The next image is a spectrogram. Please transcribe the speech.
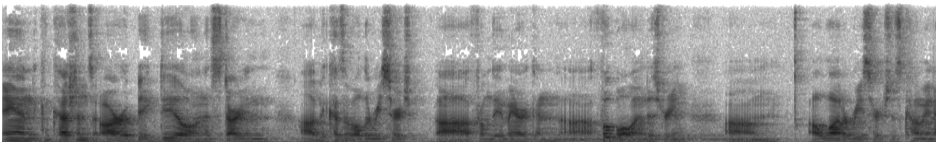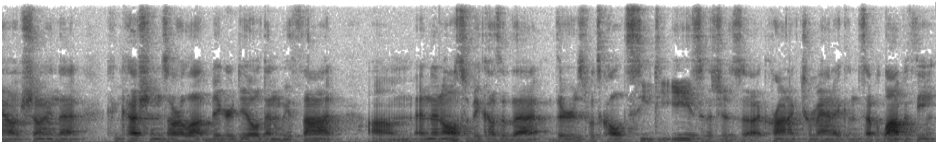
and concussions are a big deal, and it's starting uh, because of all the research uh, from the American uh, football industry. Um, a lot of research is coming out showing that concussions are a lot bigger deal than we thought. Um, and then also because of that, there's what's called CTEs, which is uh, chronic traumatic encephalopathy,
